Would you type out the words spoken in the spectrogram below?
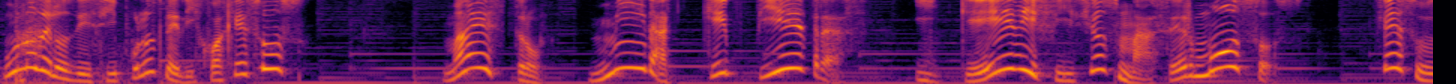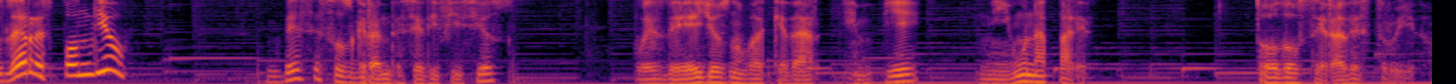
uno de los discípulos le dijo a Jesús, Maestro, mira qué piedras y qué edificios más hermosos. Jesús le respondió, ¿ves esos grandes edificios? Pues de ellos no va a quedar en pie ni una pared. Todo será destruido.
